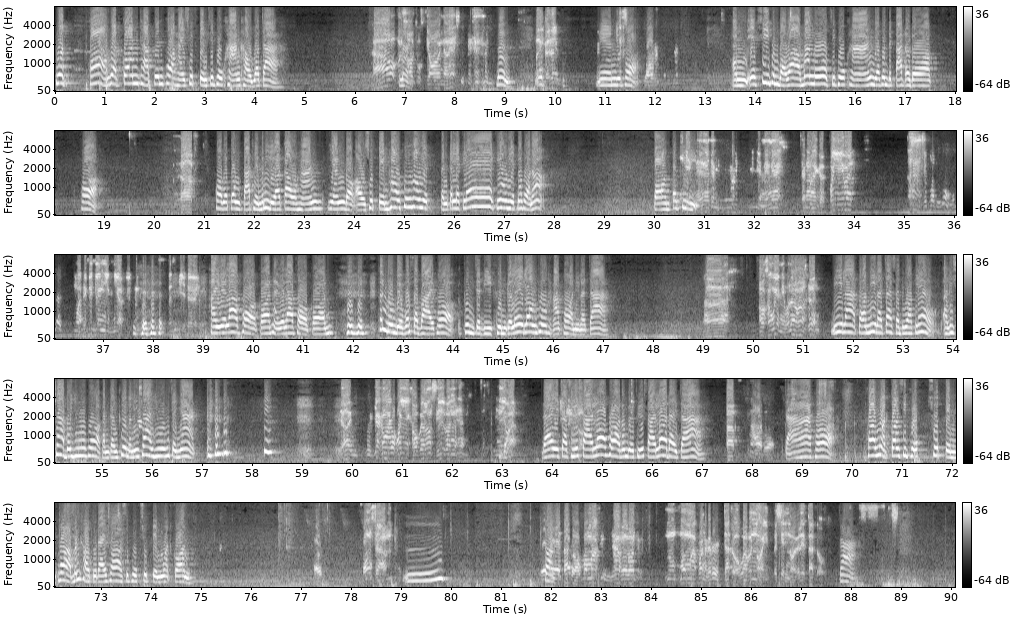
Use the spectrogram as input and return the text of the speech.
หวดพ่อหวดก้อนถ้าเป็นพ่อให้ชุดเต็มสิบหกหางเขาบ่จ้า เขามันเขาทุกยอนะนั่นมัเอนฟก็เลยแมนอยู่พ่อ ยออันเอฟซีเพิ่นบอกว่าเอามาโลดสิบหกหาง เดี๋ยวเพิ่นไปตัดเอาดอก พ่อ ครับ พ่อบ่ต้องตัดให้มันเหลือเก่าหางยังดอกเอาชุดเต็มเฮาคือเฮาเฮ็ดตั้งแต่แรกๆที่เฮาเฮ็ดนะพ่อเนาะตอนตะเห็กี้นนะจะเห็นนะจังไรก็พอยี่มันจะพอดูว่ามันก็ยังเงียบๆอยู่มันมีได้ให้เวลาพ่อก่อนให้เวลาพ่อก่อนทั้งนมเดี๋ยวบ่สบายพ่อเพิ่งจะดีขึ้นก็เลยล่องโทรหาพ่อนี่ละจ้าอ่า เอาเขาเวียนนี่ว่าเราเพื่อนนี่ละตอนนี้ละจ้าสะดวกแล้วอลิชาบ่อยู่พ่อกันกลางคืนอลิชาอยู่มันจะยากเดี๋ยวอยากมาพอยี่เขาไปร้องสีกันนะนี่ว่าได้จะถือสายล่อพ่อน้องเบลถือสายล่อได้จ้าครับมาหอดแล้วจ้าพ่อพ่องวดก่อนสิบหกชุดเต็มพ่อมันเข่าตัวใดพ่อสิบหกชุดเต็มงวดก่อนสองสามอืม ตัดออกมามากขึ้นนะเพราะว่ามามากมันก็ได้ตัดออกว่ามันหน่อยเปอร์เซ็นต์หน่อยก็ได้ตัดออกจ้า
